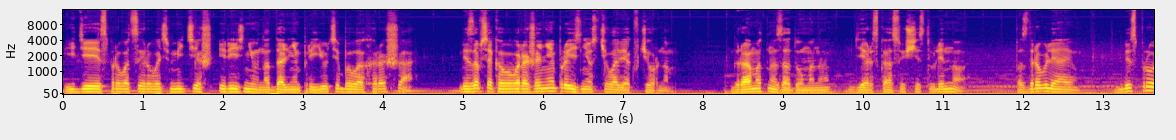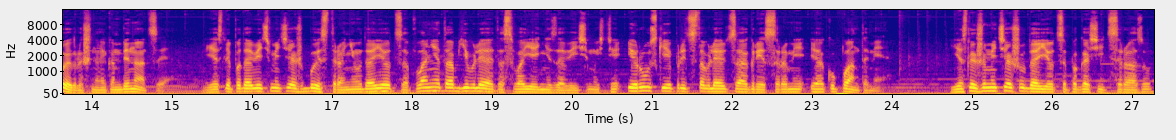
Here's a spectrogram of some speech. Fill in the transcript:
Идея спровоцировать мятеж и резню на дальнем приюте была хороша. Безо всякого выражения произнес человек в черном. Грамотно задумано, дерзко осуществлено. Поздравляю. Беспроигрышная комбинация. Если подавить мятеж быстро не удается, планета объявляет о своей независимости, и русские представляются агрессорами и оккупантами. Если же мятеж удается погасить сразу,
